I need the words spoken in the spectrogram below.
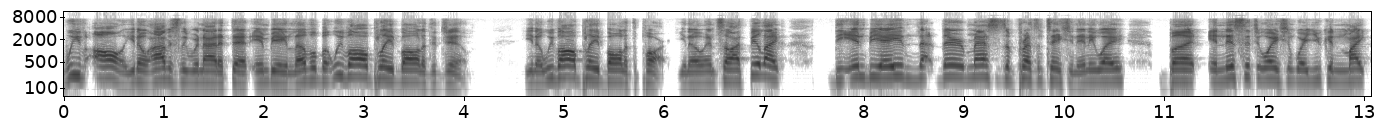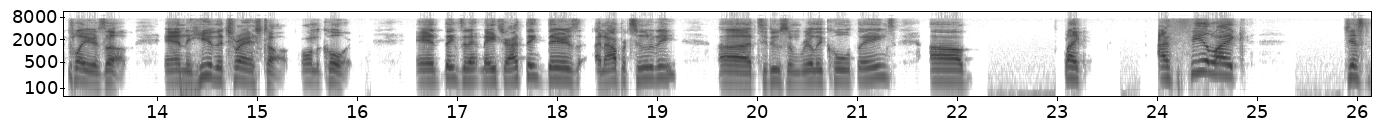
we've all, you know, obviously we're not at that NBA level, but we've all played ball at the gym. You know, we've all played ball at the park, you know, and so I feel like the NBA, they're masters of presentation anyway, but in this situation where you can mic players up and hear the trash talk on the court and things of that nature. I think there's an opportunity uh, to do some really cool things. Uh, like, I feel like just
